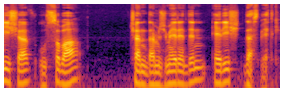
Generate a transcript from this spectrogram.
ئیشەف و سبا چەند دەمژمێرێدن ئێریش دەست بێتکی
